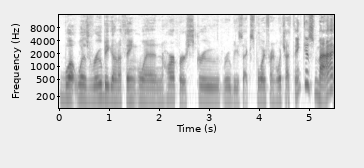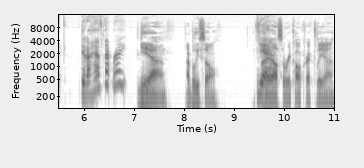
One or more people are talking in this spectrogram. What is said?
what was Ruby gonna think when Harper screwed Ruby's ex boyfriend, which I think is Mac? Did I have that right? Yeah, I believe so. If I also recall correctly, yeah.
